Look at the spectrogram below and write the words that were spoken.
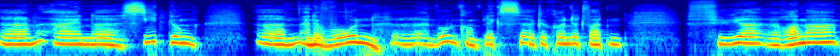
äh, eine Siedlung, äh, eine Wohn, äh, ein Wohnkomplex äh, gegründet worden für Roma,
